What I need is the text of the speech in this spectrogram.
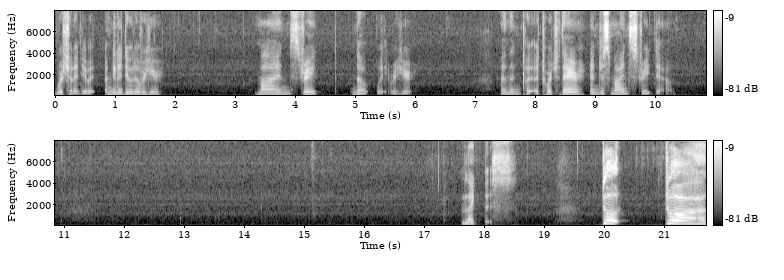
where should I do it? I'm gonna do it over here. Mine straight. No, wait, right here and then put a torch there and just mine straight down. Like this. Duh, uh,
